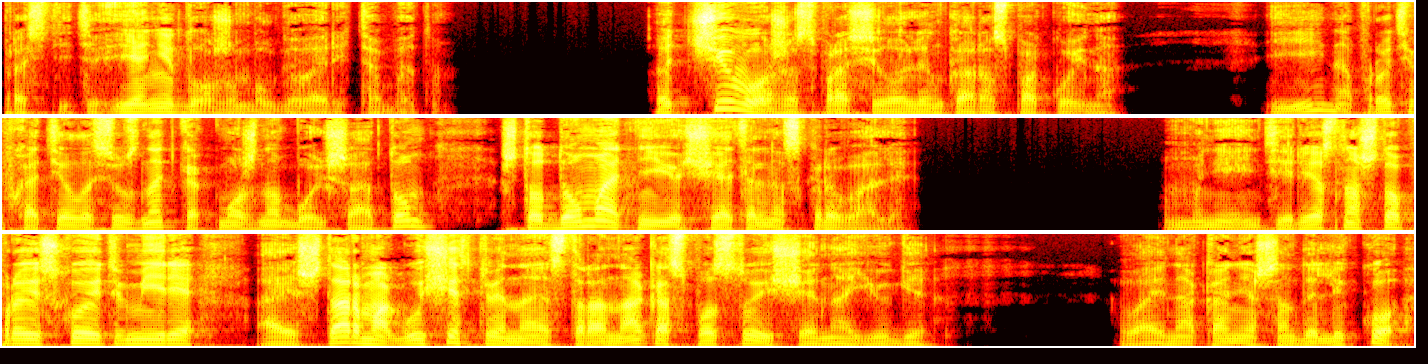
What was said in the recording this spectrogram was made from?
«Простите, я не должен был говорить об этом». «Отчего же?» — спросила Ленкара спокойно. Ей, напротив, хотелось узнать как можно больше о том, что дома от нее тщательно скрывали. «Мне интересно, что происходит в мире, а Иштар — могущественная страна, господствующая на юге. Война, конечно, далеко,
